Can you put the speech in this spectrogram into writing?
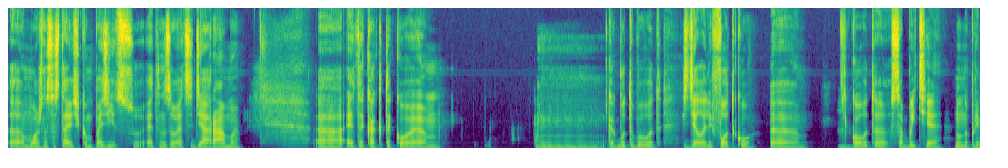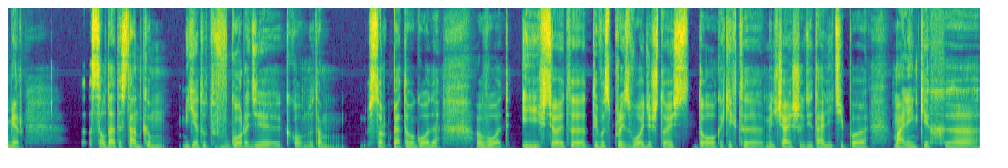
э, можно составить в композицию. Это называется диорамы. Это как такое, как будто бы вот сделали фотку э, какого-то события, ну, например, солдаты с танком едут в городе каком-то там 45-го года, вот, и все это ты воспроизводишь, то есть до каких-то мельчайших деталей, типа маленьких э,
